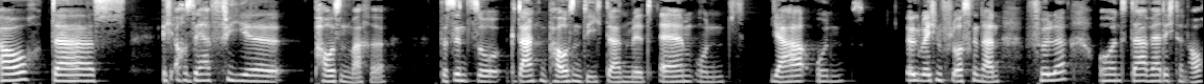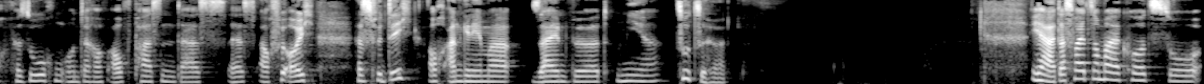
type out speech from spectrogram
auch, dass ich auch sehr viel Pausen mache. Das sind so Gedankenpausen, die ich dann mit ähm und ja und irgendwelchen Floskeln dann fülle. Und da werde ich dann auch versuchen und darauf aufpassen, dass es auch für euch, dass es für dich auch angenehmer sein wird, mir zuzuhören. Ja, das war jetzt nochmal kurz so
